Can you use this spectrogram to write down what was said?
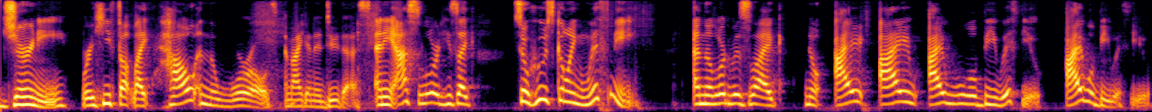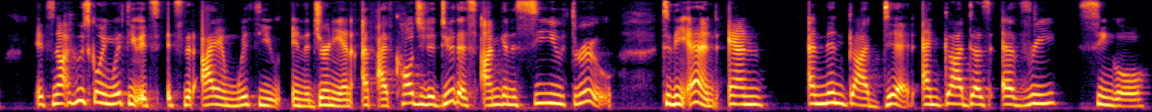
journey where he felt like, how in the world am I going to do this? And he asked the Lord, he's like, so who's going with me? And the Lord was like, no, I, I, I will be with you. I will be with you. It's not who's going with you. It's, it's that I am with you in the journey. And I've, I've called you to do this. I'm going to see you through to the end. And, and then God did. And God does every single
